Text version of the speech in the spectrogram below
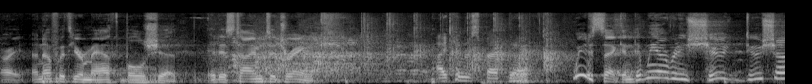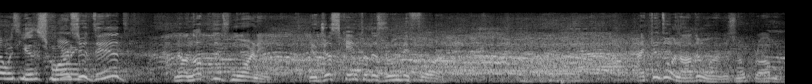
All right, enough with your math bullshit. It is time to drink. I can respect that. Wait a second. Did we already shoot, do a shot with you this morning? Yes, you did. No, not this morning. You just came to this room before. I can do another one. There's no problem.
